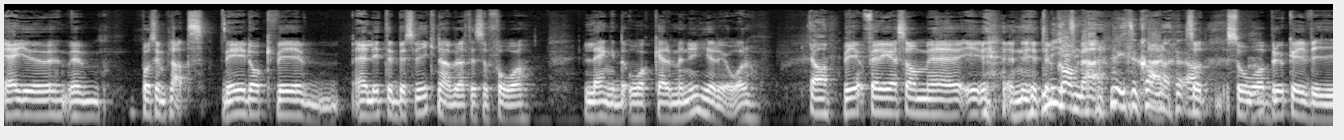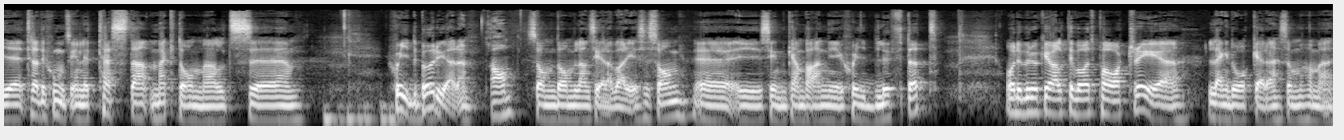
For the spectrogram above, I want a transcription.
är ju på sin plats. Det är dock, vi är lite besvikna över att det är så få längdåkarmenyer i år. Ja, Vi, för er som eh, är nytillkomna här, Nytillkomna, här så, så brukar ju vi traditionsenligt testa McDonalds eh, skidburgare. Ja. Som de lanserar varje säsong eh, i sin kampanj Skidlyftet. Och det brukar ju alltid vara ett par, tre längdåkare som har med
